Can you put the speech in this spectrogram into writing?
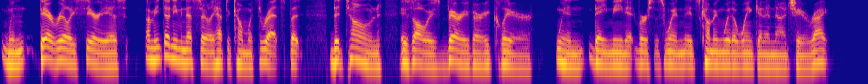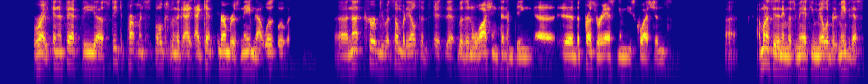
when they're really serious. I mean, it doesn't even necessarily have to come with threats, but the tone is always very, very clear when they mean it versus when it's coming with a wink and a nudge here, right? Right, and in fact, the uh, State Department spokesman, the guy I can't remember his name now, uh, not Kirby, but somebody else that, that, was in Washington and being uh, uh the press were asking him these questions. Uh, I want to say the name was Matthew Miller, but maybe that's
